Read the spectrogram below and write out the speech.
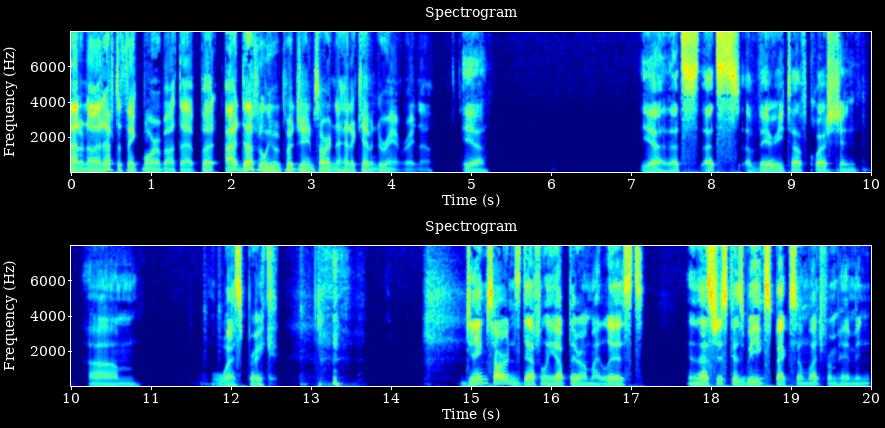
I don't know. I'd have to think more about that, but I definitely would put James Harden ahead of Kevin Durant right now. Yeah. Yeah, that's that's a very tough question. Um, Westbrook. James Harden's definitely up there on my list. And that's just because we expect so much from him, and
